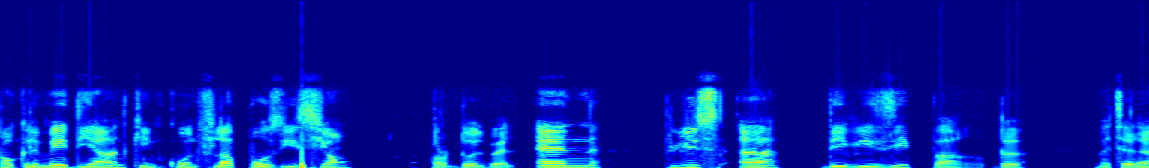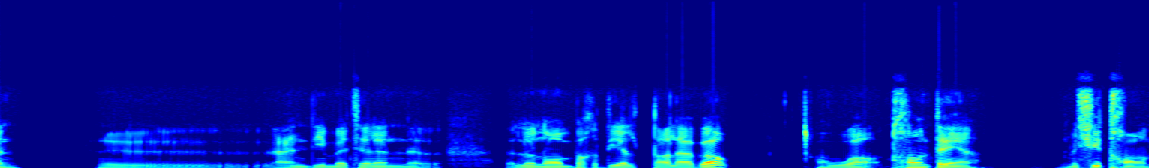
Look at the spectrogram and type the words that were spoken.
donc ال médiane كيكون في la position ردوا البال n plus 1 divisé par 2 مثلا عندي مثلا le nombre ديال الطلبه هو 31 ماشي 30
